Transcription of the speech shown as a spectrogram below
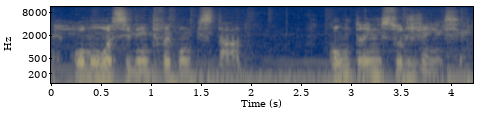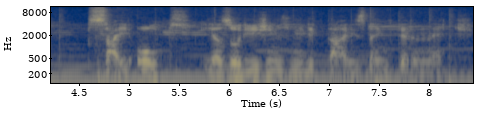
é Como o Ocidente foi Conquistado Contra a Insurgência, Psy-Ops e as Origens Militares da Internet.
